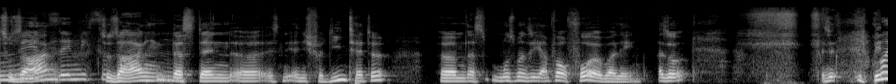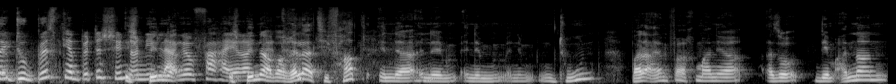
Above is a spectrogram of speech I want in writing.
zu nee, sagen, zu sagen, dass denn äh, es er nicht verdient hätte, ähm, das muss man sich einfach auch vorher überlegen. Also, also ich bin Roy, du bist ja bitteschön noch nie bin da- lange verheiratet. Ich bin aber relativ hart in, der, in, dem, in, dem, in dem im Tun, weil einfach man ja, also dem anderen,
